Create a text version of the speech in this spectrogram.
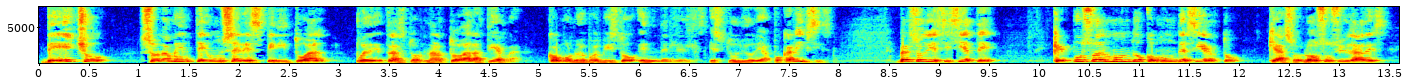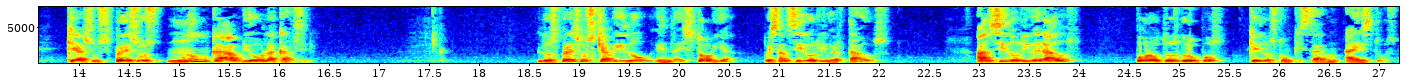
De hecho, solamente un ser espiritual puede trastornar toda la tierra, como lo hemos visto en el estudio de Apocalipsis. Verso 17, que puso al mundo como un desierto, que asoló sus ciudades, que a sus presos nunca abrió la cárcel. Los presos que ha habido en la historia, pues han sido libertados. Han sido liberados por otros grupos que los conquistaron a estos.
